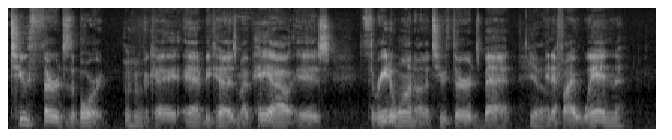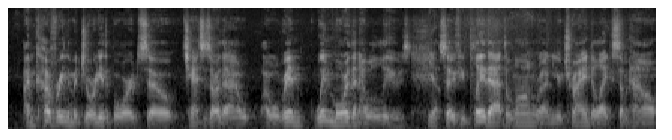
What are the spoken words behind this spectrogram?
two thirds of the board. Mm-hmm. Okay, and because my payout is three to one on a two thirds bet, Yeah. and if I win, I'm covering the majority of the board. So chances are that I will, I will win win more than I will lose. Yeah. So if you play that the long run, you're trying to like somehow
